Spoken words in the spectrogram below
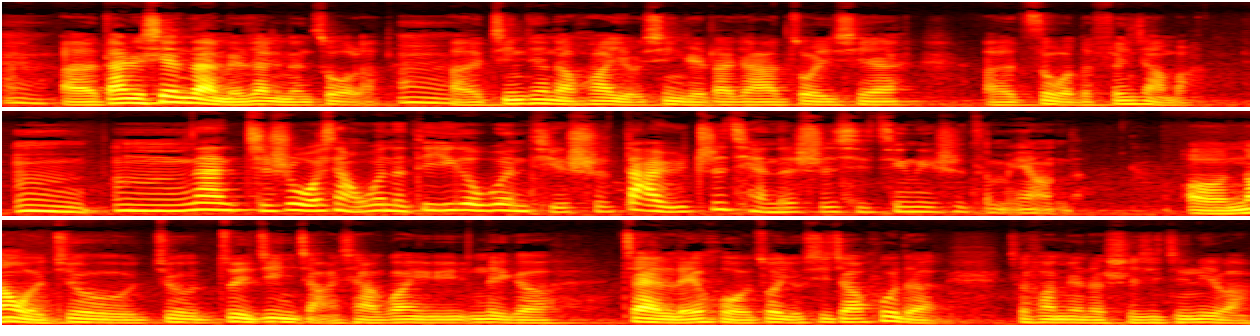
嗯，呃，但是现在没在里面做了，嗯，呃，今天的话有幸给大家做一些呃自我的分享吧。嗯嗯，那其实我想问的第一个问题是，大鱼之前的实习经历是怎么样的？呃，那我就就最近讲一下关于那个在雷火做游戏交互的这方面的实习经历吧。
